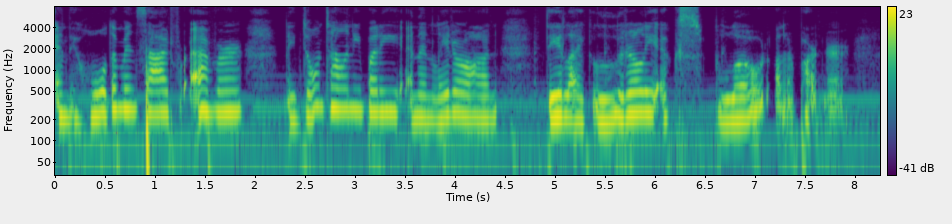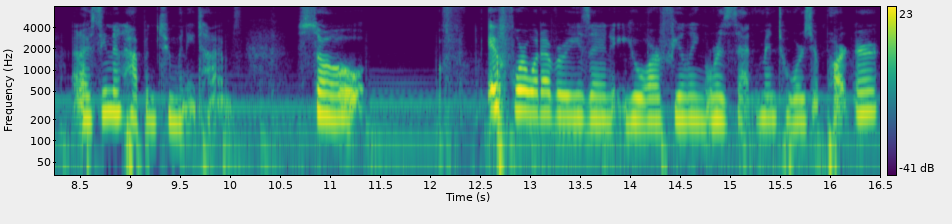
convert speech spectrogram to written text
and they hold them inside forever. They don't tell anybody. And then later on, they like literally explode on their partner. And I've seen it happen too many times. So, if for whatever reason you are feeling resentment towards your partner,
